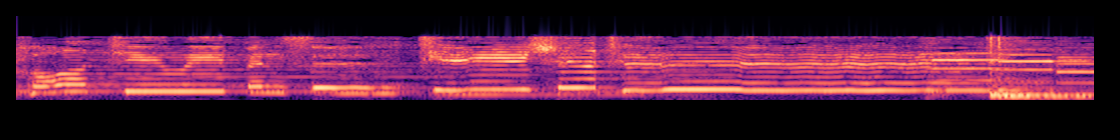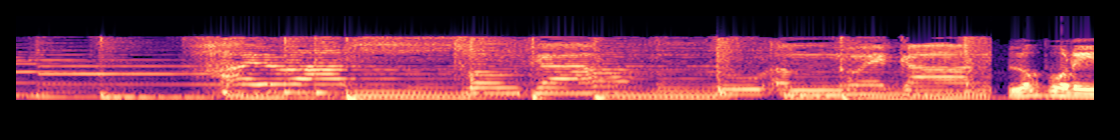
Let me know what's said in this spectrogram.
โพสทีวีเป็นสื่อที่เชื่อถือไทยรัฐทองแก้วผู้อำนวยการลบบุรี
